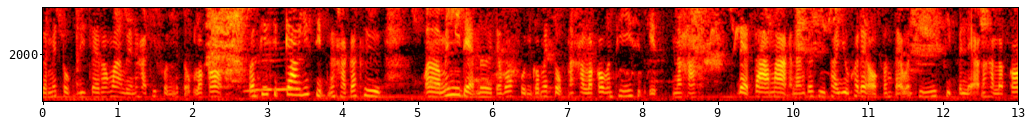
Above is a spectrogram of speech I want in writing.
จะไม่ตกดีใจมากๆเลยนะคะ ที่ฝนไม่ตกแล้วก็วันที่ 19 20 นะคะก็คือเอ่อไม่มีแดดเลยแต่ว่าฝนก็ไม่ตกนะคะ แล้วก็วันที่ 21 นะคะแดดจ้ามากอันนั้นก็คือพายุเขาได้ออกตั้งแต่วันที่ 20 ไปแล้วนะคะ แล้วก็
